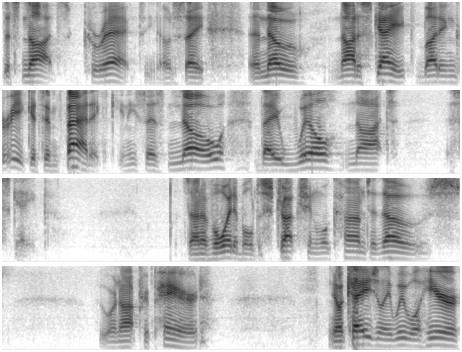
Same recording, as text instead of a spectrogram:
that's not correct. You know, to say uh, no, not escape, but in Greek, it's emphatic. And he says, no, they will not escape. It's unavoidable. Destruction will come to those who are not prepared. You know, occasionally we will hear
